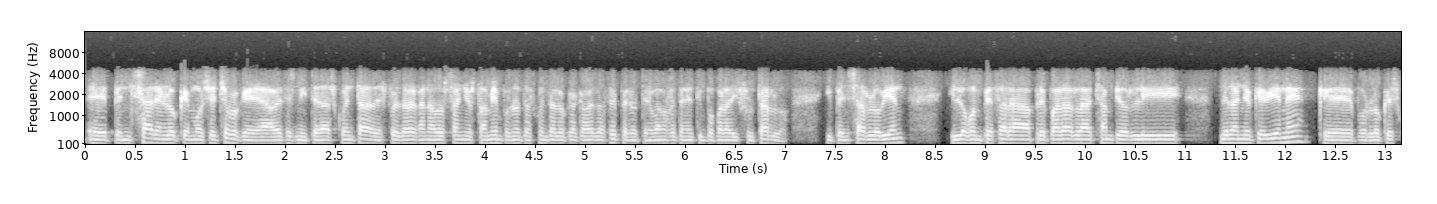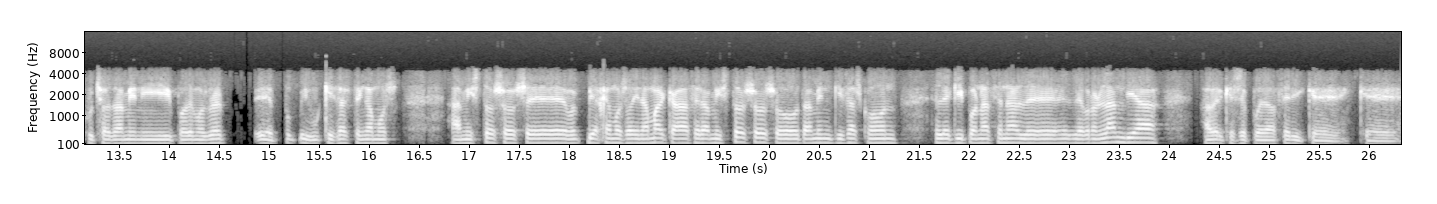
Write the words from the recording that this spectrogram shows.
eh, pensar en lo que hemos hecho, porque a veces ni te das cuenta, después de haber ganado dos años también, pues no te das cuenta de lo que acabas de hacer, pero te vamos a tener tiempo para disfrutarlo y pensarlo bien. Y luego empezar a preparar la Champions League del año que viene, que por lo que he escuchado también y podemos ver, eh, y quizás tengamos amistosos, eh, viajemos a Dinamarca a hacer amistosos o también quizás con el equipo nacional de, de Groenlandia, a ver qué se puede hacer y qué, qué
